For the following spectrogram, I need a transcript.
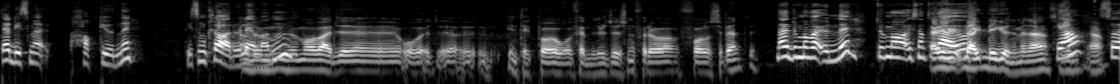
Det er de som er hakket under de som klarer å leve ja, av den. Du må være over, eh, inntekt på over 500 000 for å få stipend? Nei, du må være under. Du må? Ja, jo... Ligge under, mener jeg. Ja, ja, så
